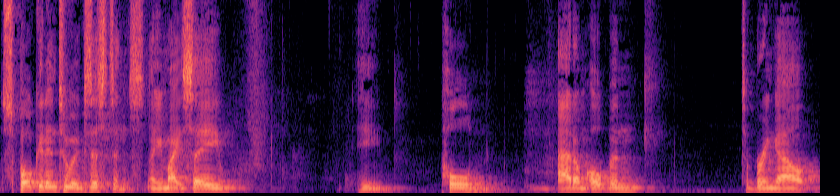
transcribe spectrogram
spoke it into existence. Now you might say he pulled Adam open to bring out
